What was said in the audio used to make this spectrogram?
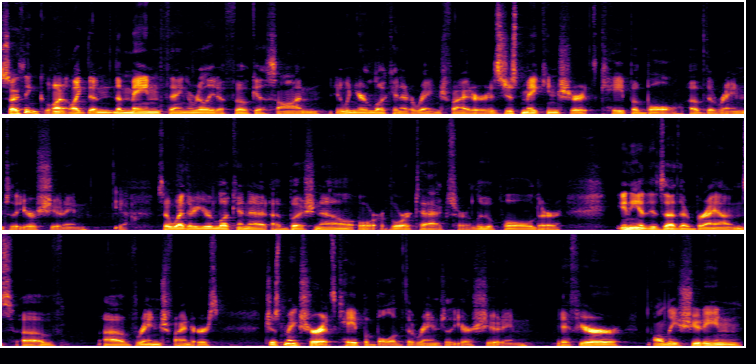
So I think like the the main thing really to focus on when you're looking at a rangefinder is just making sure it's capable of the range that you're shooting. Yeah. So whether you're looking at a Bushnell or a Vortex or a Leupold or any of these other brands of of rangefinders, just make sure it's capable of the range that you're shooting. If you're only shooting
